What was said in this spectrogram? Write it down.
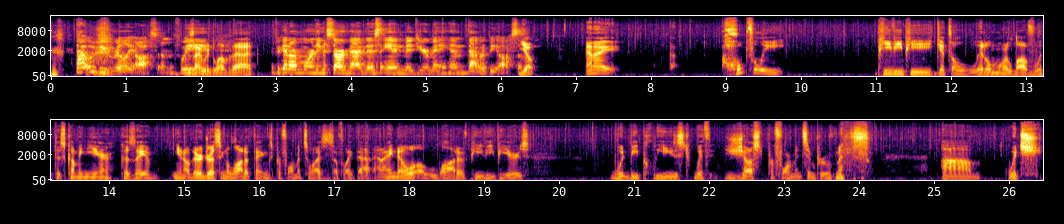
That would be really awesome. Because I would love that. if we get our Morning Star Madness and Midyear Mayhem, that would be awesome. Yep. And I hopefully PvP gets a little more love with this coming year because they have, you know, they're addressing a lot of things performance wise and stuff like that. And I know a lot of PvPers would be pleased with just performance improvements, um, which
